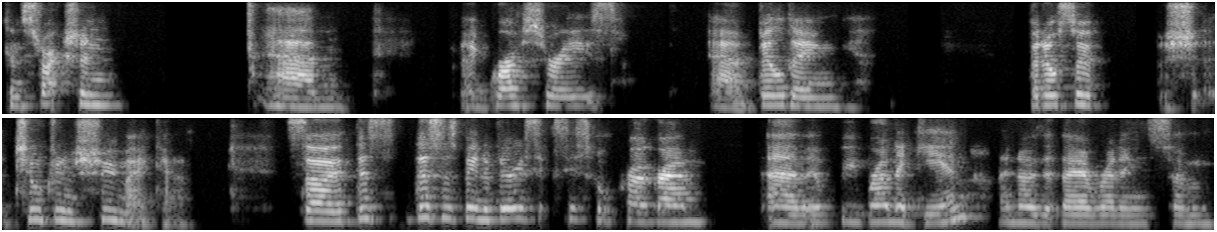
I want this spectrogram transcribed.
construction, um, uh, groceries, uh, building, but also sh children's shoemaker. So this, this has been a very successful program. Um, it will be run again. I know that they are running some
